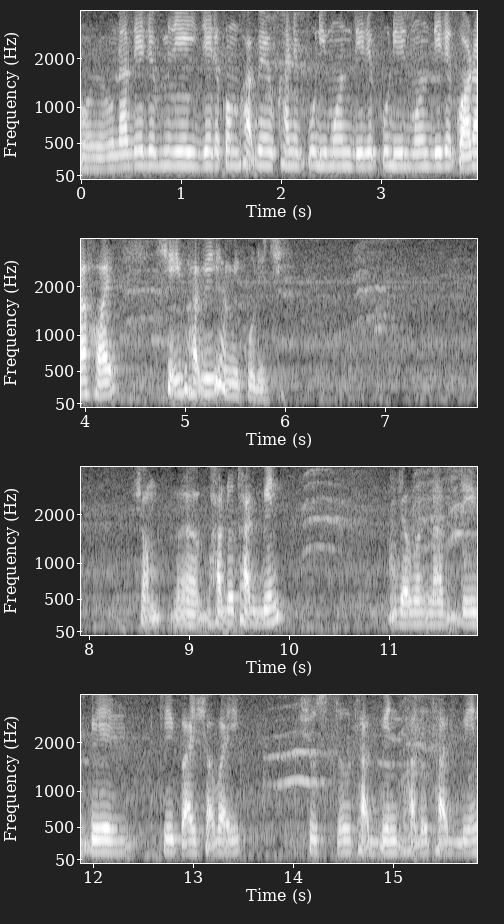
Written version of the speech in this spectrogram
ওনাদের এই যেরকমভাবে ওখানে পুরী মন্দিরে, পুরীর মন্দিরে করা হয়, সেইভাবেই আমি করেছি। সম, ভালো থাকবেন। জগন্নাথ দেবের কৃপায় সবাই সুস্থ থাকবেন, ভালো থাকবেন।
